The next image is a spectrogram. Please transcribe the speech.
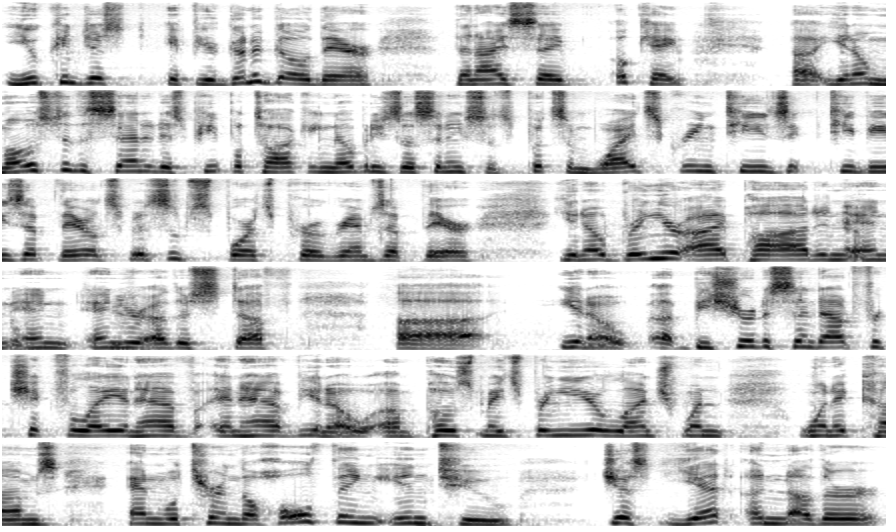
you can just if you're going to go there, then I say okay uh, you know, most of the Senate is people talking, nobody's listening. So let's put some widescreen TVs up there. Let's put some sports programs up there. You know, bring your iPod and, and, and, and your other stuff. Uh, you know, uh, be sure to send out for Chick Fil A and have and have you know um, Postmates bring you your lunch when when it comes, and we'll turn the whole thing into just yet another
